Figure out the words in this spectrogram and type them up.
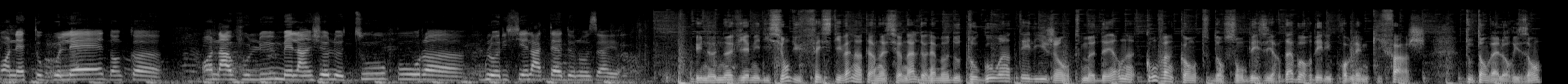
On est togolais, donc euh, on a voulu mélanger le tout pour euh, glorifier la terre de nos aïeux. Une neuvième édition du Festival international de la mode au Togo, intelligente, moderne, convaincante dans son désir d'aborder les problèmes qui fâchent, tout en valorisant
